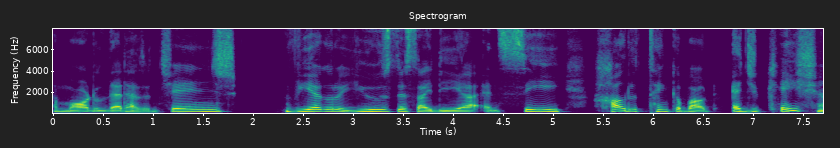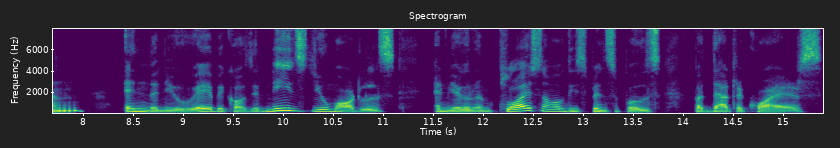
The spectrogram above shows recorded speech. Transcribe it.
A model that hasn't changed. We are going to use this idea and see how to think about education in the new way because it needs new models and we are going to employ some of these principles, but that requires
